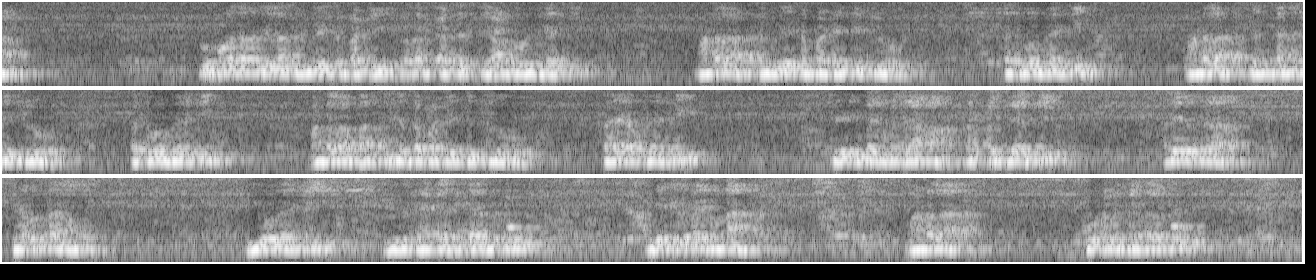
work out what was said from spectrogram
తూర్పుగోదావరి జిల్లా తెలుగుదేశం పార్టీ ప్రధాన కార్యదర్శి ఆడగోవింద్ గారికి మండల తెలుగుదేశం పార్టీ అధ్యక్షులు సత్యబాబు గారికి మండల జనసేన అధ్యక్షులు సత్యబాబు గారికి మండల భారతీయ జనతా పార్టీ అధ్యక్షులు సాయిరాబు గారికి వేదికపై ఉన్న గ్రామ సర్పంచ్ గారికి అదేవిధంగా దేవస్థానం ఈఓ గారికి వివిధ శాఖల అధికారులకు వేదికపై ఉన్న మండల కూటమి పెద్దలకు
